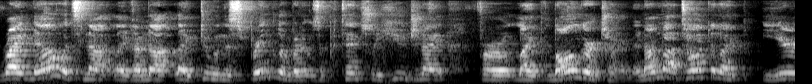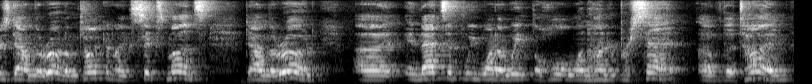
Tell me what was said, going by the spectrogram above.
right now it's not like I'm not like doing the sprinkler, but it was a potentially huge night for like longer term. And I'm not talking like years down the road. I'm talking like six months down the road. Uh, and that's if we want to wait the whole 100% of the time.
